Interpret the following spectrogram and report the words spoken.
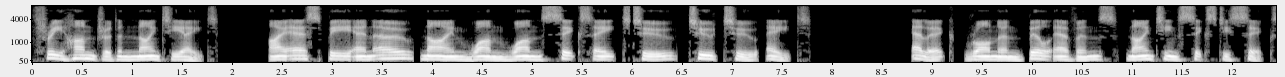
398. ISBN 0-911682-22-8. Ellik, Ron and Bill Evans 1966.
